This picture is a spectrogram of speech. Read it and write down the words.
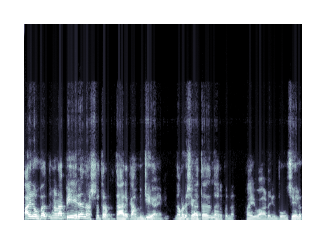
അതിനു മുമ്പ് നിങ്ങളുടെ പേര് നക്ഷത്രം താര കമന്റ് ചെയ്യാനും നമ്മുടെ ക്ഷേത്രത്തിൽ നടക്കുന്ന പരിപാടിയും പൂജയിലും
